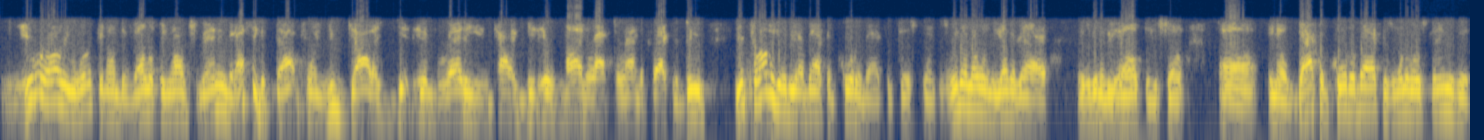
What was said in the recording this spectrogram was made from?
you were already working on developing Arch Manning, but I think at that point you got to get him ready and kind of get his mind wrapped around the fact that, dude, you're probably going to be our backup quarterback at this point because we don't know when the other guy is going to be healthy. So, uh, you know, backup quarterback is one of those things that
